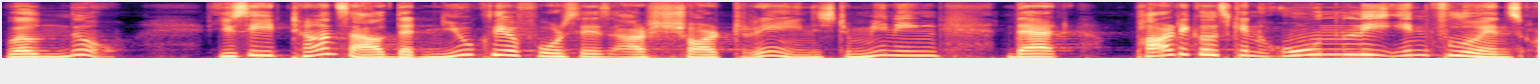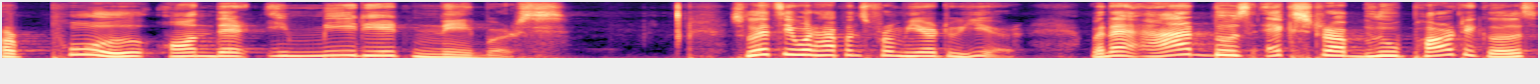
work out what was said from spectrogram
Well, no. You see, it turns out that nuclear forces are short-ranged, meaning that particles can only influence or pull on their immediate neighbors. So let's see what happens from here to here. When I add those extra blue particles,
